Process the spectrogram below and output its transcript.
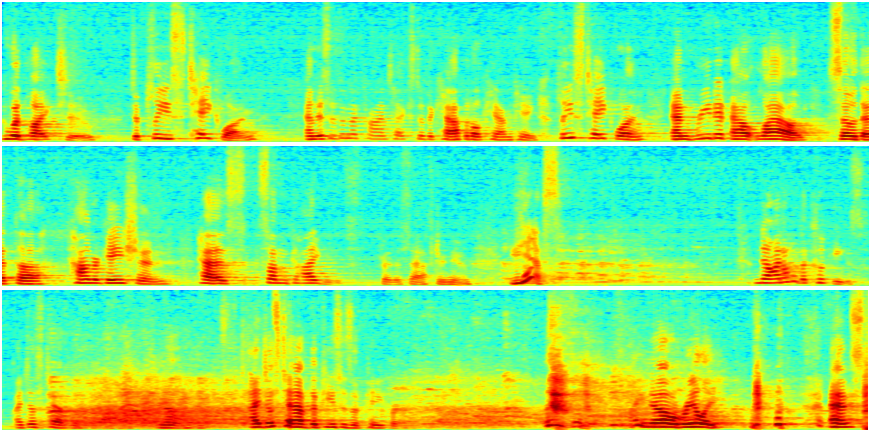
who would like to, to please take one, and this is in the context of the capital campaign. Please take one and read it out loud so that the congregation has some guidance for this afternoon. Yes. No, I don't have the cookies. I just have the, no, I just have the pieces of paper. I know, really. and, so,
